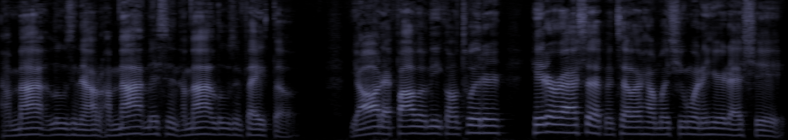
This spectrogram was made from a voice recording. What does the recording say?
I'm not losing out. I'm not missing. I'm not losing faith though. Y'all that follow Nick on Twitter, hit her ass up and tell her how much you want to hear that shit.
